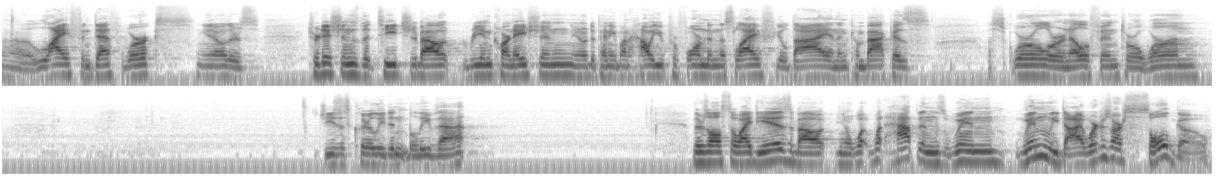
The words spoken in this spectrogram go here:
uh, life and death works. You know, there's traditions that teach about reincarnation. You know, depending upon how you performed in this life, you'll die and then come back as a squirrel or an elephant or a worm. Jesus clearly didn't believe that. There's also ideas about you know, what, what happens when, when we die. Where does our soul go?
